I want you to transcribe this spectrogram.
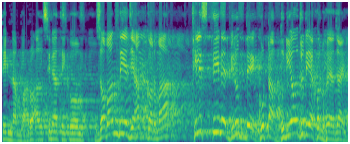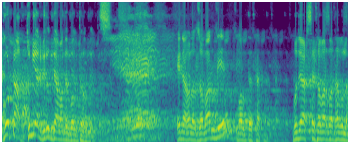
তিন নাম্বার, আলসিনাতিকুম। জবান দিয়ে জেহাদ করবা, ফিলিস্তিনের বিরুদ্ধে গোটা দুনিয়াও যদি এখন হয়ে যায়, গোটা দুনিয়ার বিরুদ্ধে আমাদের বলতে হবে। এটা হলো জবান দিয়ে বলতে থাকা। বুঝে আসছে সবার কথাগুলো?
